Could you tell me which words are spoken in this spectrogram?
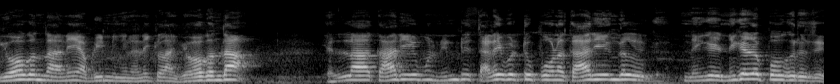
யோகம் தானே அப்படின்னு நீங்கள் நினைக்கலாம். யோகம்தான். எல்லா காரியமும் நின்று தடைபட்டு போன காரியங்கள் நிக நிகழப்போகிறது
